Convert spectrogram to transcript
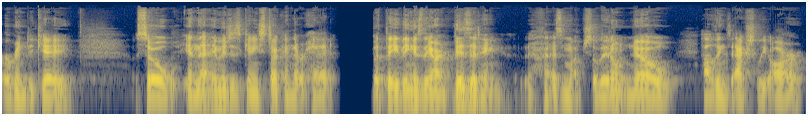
urban decay. So and that image is getting stuck in their head. But the thing is they aren't visiting as much so they don't know how things actually are.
